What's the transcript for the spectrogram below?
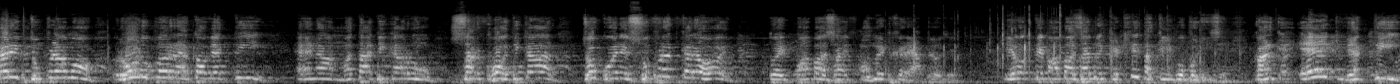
ગરીબ ઝૂંપડામાં રોડ ઉપર રહેતો વ્યક્તિ એના મતાધિકારનો સરખો અધિકાર જો કોઈને સુપ્રત કર્યો હોય, તો એ બાબા સાહેબ આંબેડકરે આપ્યો છે. એ વખતે બાબા સાહેબને કેટલી તકલીફો પડી છે. કારણ કે એક વ્યક્તિ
